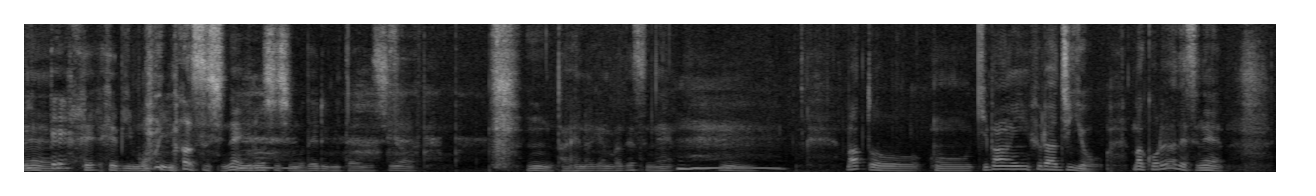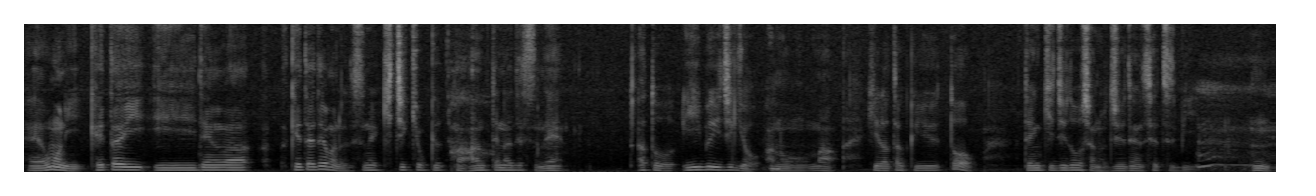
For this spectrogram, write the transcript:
う森って。へヘビもいますしね。うん。イノシシも出るみたいですしね。うん大変な現場ですね。ううん。ああとうん基盤インフラ事業、まあ、これはですね、えー主に携帯電話携帯電話のですね基地局、まあ、アンテナですね。あと EV 事業。あの、まあ、平たく言うと電気自動車の充電設備、うん、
